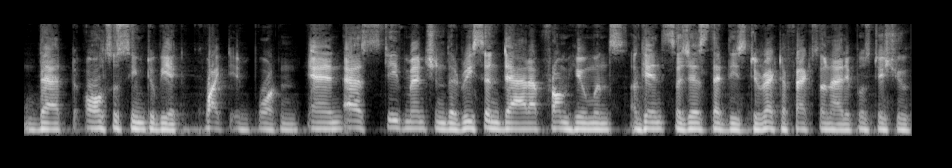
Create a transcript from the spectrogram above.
that also seem to be quite important. And as Steve mentioned, the recent data from humans again suggests that these direct effects on adipose tissue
